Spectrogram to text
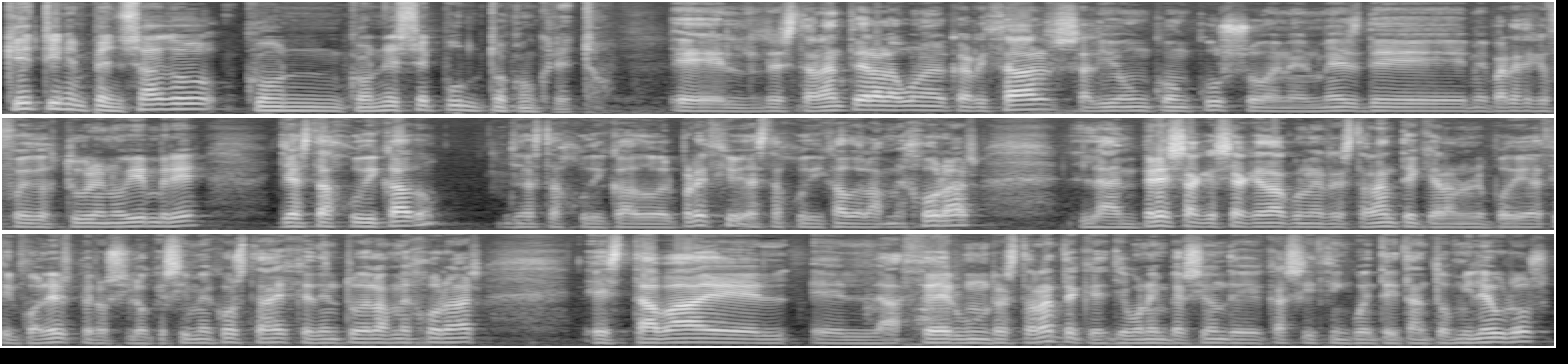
¿Qué tienen pensado con, con ese punto concreto? El restaurante de la Laguna del Carrizal salió un concurso en el mes de, me parece que fue de octubre-noviembre, ya está adjudicado, ya está adjudicado el precio, ya está adjudicado las mejoras. La empresa que se ha quedado con el restaurante, que ahora no le podía decir cuál es, pero sí lo que sí me consta es que dentro de las mejoras estaba el, hacer un restaurante que lleva una inversión de casi cincuenta y tantos mil euros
